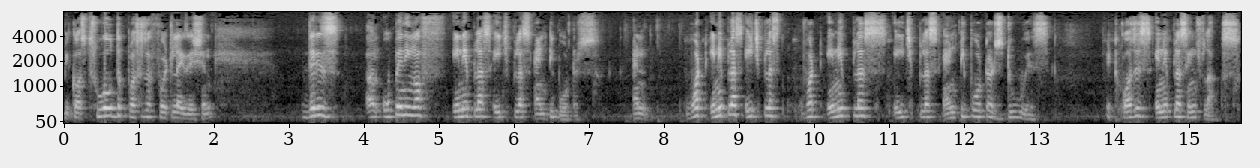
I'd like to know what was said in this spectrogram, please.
because throughout the process of fertilization there is an opening of Na plus H plus antiporters. And what Na plus H plus what Na plus H plus antiporters do is it causes Na plus influx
